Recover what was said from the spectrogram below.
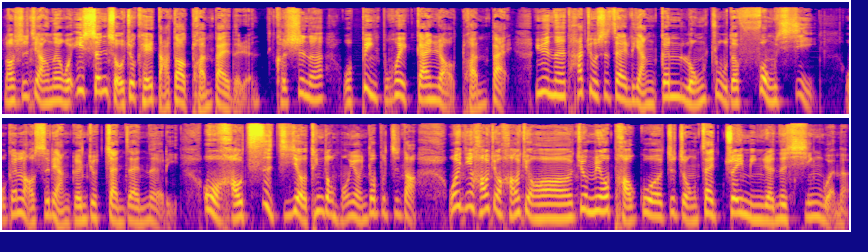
老实讲呢，我一伸手就可以打到团拜的人，可是呢，我并不会干扰团拜，因为呢，他就是在两根龙柱的缝隙。我跟老师两个人就站在那里，哦，好刺激哦！听众朋友，你都不知道，我已经好久好久哦就没有跑过这种在追名人的新闻了。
